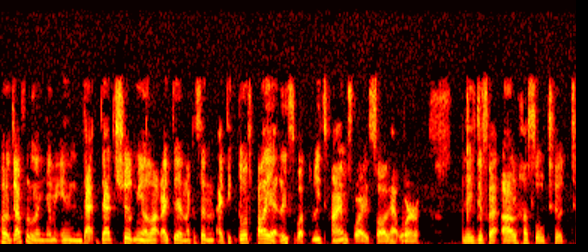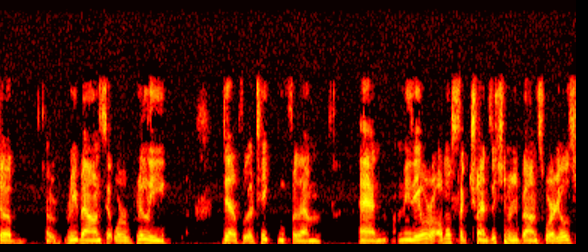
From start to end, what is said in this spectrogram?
Oh, definitely. I mean, that that showed me a lot right there. And like I said, I think there was probably at least about three times where I saw that where they just got out hustled to to rebounds that were really there for the taking for them. And I mean, they were almost like transition rebounds where it was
